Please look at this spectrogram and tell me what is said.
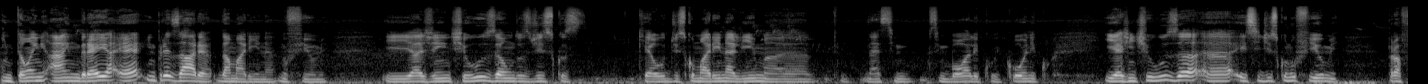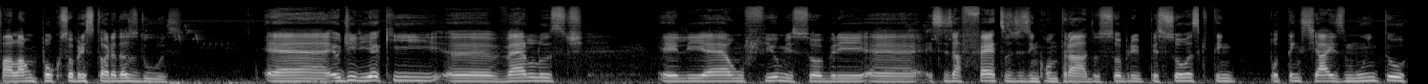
Então a Andrea é empresária da Marina no filme. E a gente usa um dos discos, que é o disco Marina Lima, é, né, sim, simbólico, icônico, e a gente usa uh, esse disco no filme para falar um pouco sobre a história das duas. É, eu diria que uh, Verlust ele é um filme sobre é, esses afetos desencontrados, sobre pessoas que têm potenciais muito,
